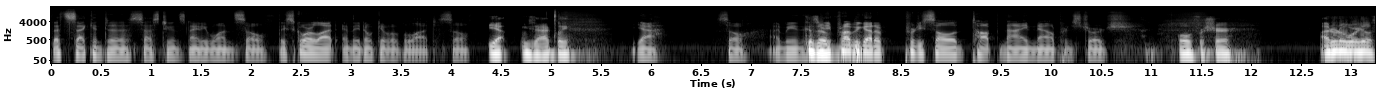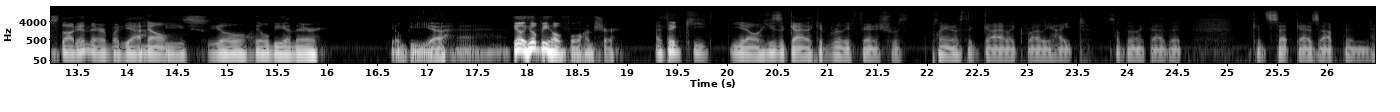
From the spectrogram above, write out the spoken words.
that's second to Saskatoon's 91. So they score a lot and they don't give up a lot. So Yeah, exactly. yeah. So I mean, because they're- probably got a pretty solid top nine now. Prince George. Oh, for sure. I don't know where he'll slot in there, but yeah, No. he's he'll he'll be in there. He'll be uh Uh, he'll he'll be hopeful, I'm sure. I think he, you know, he's a guy that could really finish with playing with a guy like Riley Heidt, something like that, that can set guys up and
